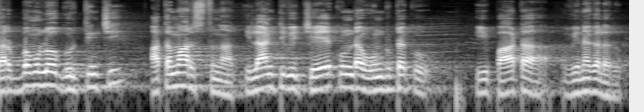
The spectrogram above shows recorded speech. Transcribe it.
గర్భములో గుర్తించి అతమారుస్తున్నారు ఇలాంటివి చేయకుండా ఉండుటకు ఈ పాట వినగలరు.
